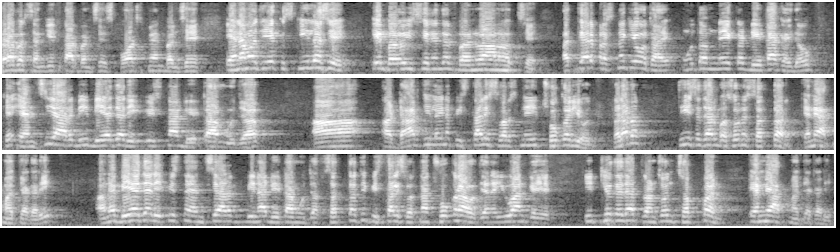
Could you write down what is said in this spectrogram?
બરાબર સંગીતકાર બનશે સ્પોર્ટ્સમેન બનશે. એનામાં જે એક સ્કિલ હશે એ ભવિષ્યની અંદર બનવાનો જ છે. અત્યારે પ્રશ્ન કેવો થાય? હું તમને એક ડેટા કહી દઉં કે એનસીઆરબી બે હજાર એકવીસના ડેટા મુજબ અઢારથી લઈને પિસ્તાલીસ વર્ષની છોકરીઓ બરાબર? ત્રીસ હજાર બસો ને સત્તર એને આત્મહત્યા કરી. અને બે હજાર એકવીસ ના એનસીઆરબી ના ડેટા મુજબ સત્તરથી પિસ્તાલીસ વર્ષના છોકરાઓ, જેને યુવાન કહીએ, ઇઠ્યોતેર હજાર ત્રણસો છપ્પન એમને આત્મહત્યા કરી.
